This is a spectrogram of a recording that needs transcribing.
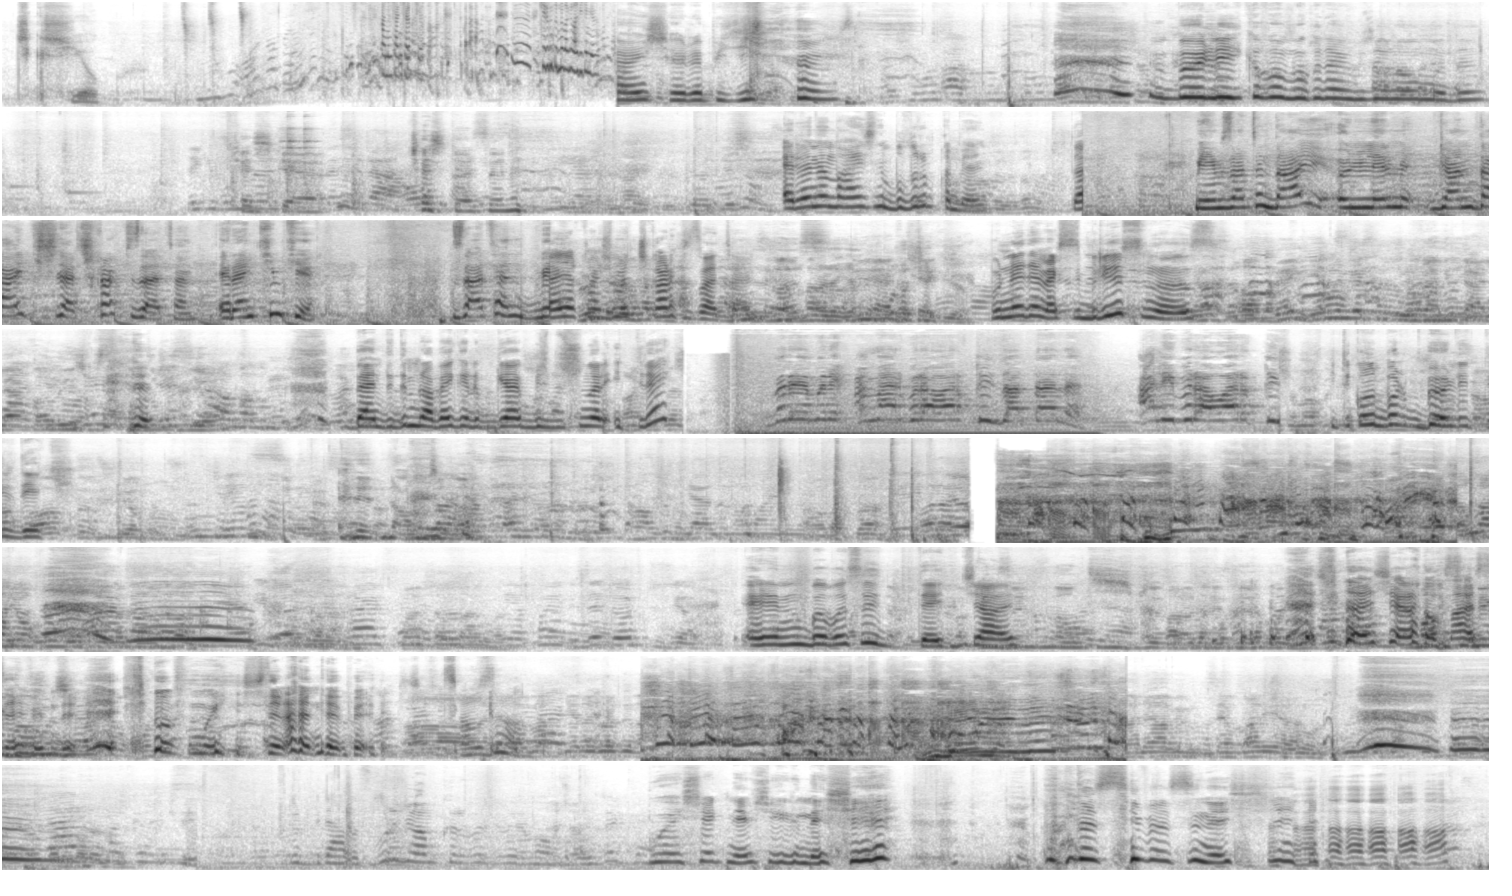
Çıkışı yok. Ben şarap içeceğim. Böyle ilk kafam o kadar güzel olmadı. Keşke. Keşke seni. Eren'in daha iyisini bulurum da ben. Benim zaten daha iyi ölülerim yani daha iyi kişiler çıkar ki zaten. Eren kim ki? Zaten Bence karşıma çıkar ki zaten. Bu ne demek siz biliyorsunuz. Yok. Ben dedim Rabia gelip gel biz bir şunları ittirek. Gittik onu böyle, böyle ittirdik. Amcalar. Eren'in babası Deccal. Sen şaraplar senin de. Çok mu içtin anne böyle? Bu eşek Nevşehir'in eşeği. Bu da Sivas'ın eşeği.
